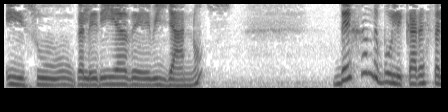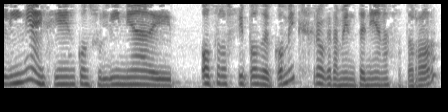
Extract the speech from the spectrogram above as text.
y su galería de villanos. Dejan de publicar esta línea y siguen con su línea de otros tipos de cómics, creo que también tenían hasta terror.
